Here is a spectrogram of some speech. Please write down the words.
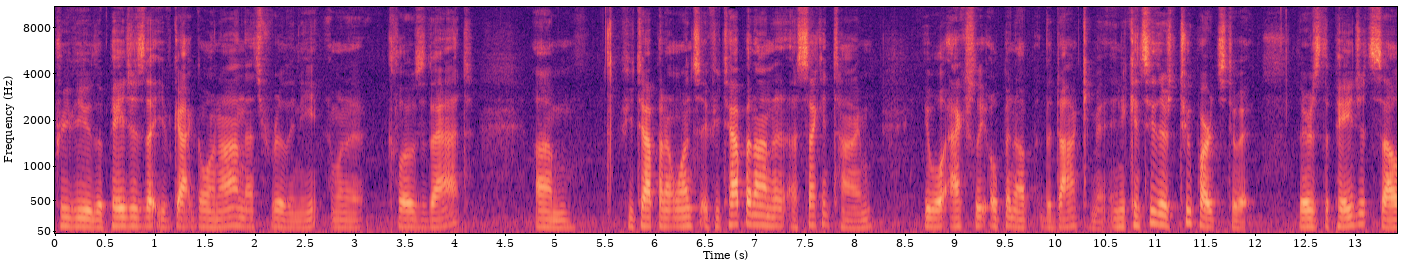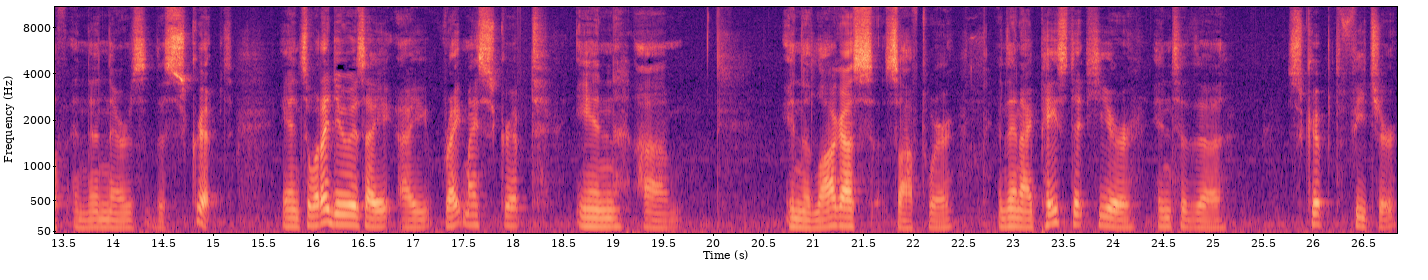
preview the pages that you've got going on. That's really neat. I'm going to close that. Um, if you tap on it once, if you tap it on a, a second time, it will actually open up the document. And you can see there's two parts to it. There's the page itself, and then there's the script. And so what I do is I, I write my script in um, in the Logos software, and then I paste it here into the script feature.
